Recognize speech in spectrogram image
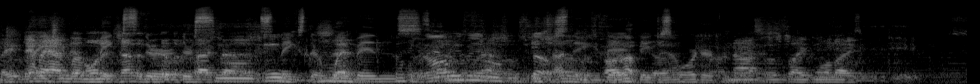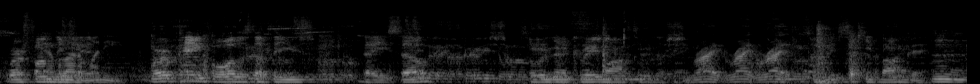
they- they may have their Haijima makes their because the their fact that- suits, makes their weapons. Something always in on some stuff. Interesting. Fuck They, they just yeah. order from Nah, so it's like more like we're They have funding a lot of it. money. We're paying for all the stuff that you that you sell. So we're gonna create monsters and shit. Right, right, right. So we just keep buying. Okay. Mm.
